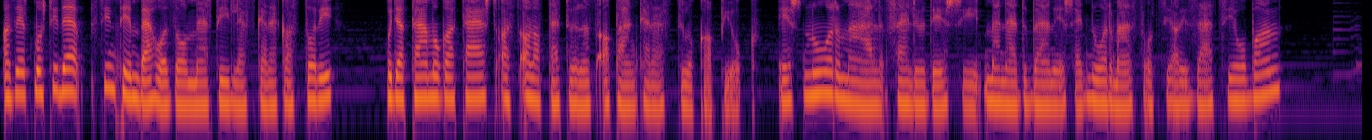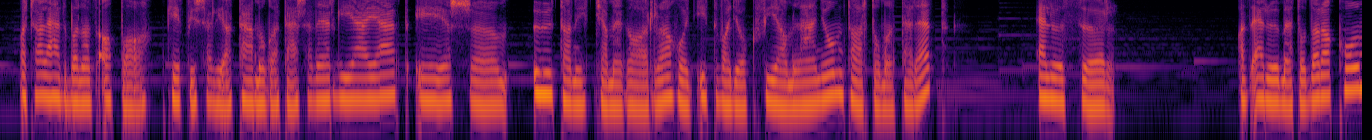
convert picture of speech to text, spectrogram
Azért most ide szintén behozom, mert így lesz kerek a sztori, hogy a támogatást azt alapvetően az apán keresztül kapjuk. És normál fejlődési menetben és egy normál szocializációban a családban az apa képviseli a támogatás energiáját, és ő tanítja meg arra, hogy itt vagyok, fiam, lányom, tartom a teret. Először az erőmet odarakom,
